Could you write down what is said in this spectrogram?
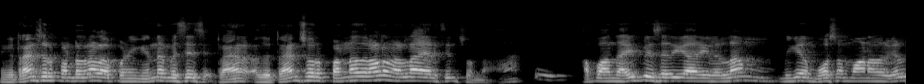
நீங்கள் ட்ரான்ஸ்ஃபர் பண்ணுறதுனால அப்போ நீங்கள் என்ன மெசேஜ் ட்ரா அது ட்ரான்ஸ்ஃபர் பண்ணதுனால நல்லா ஆயிடுச்சுன்னு சொன்னால் அப்போ அந்த ஐபிஎஸ் அதிகாரிகள் எல்லாம் மிக மோசமானவர்கள்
